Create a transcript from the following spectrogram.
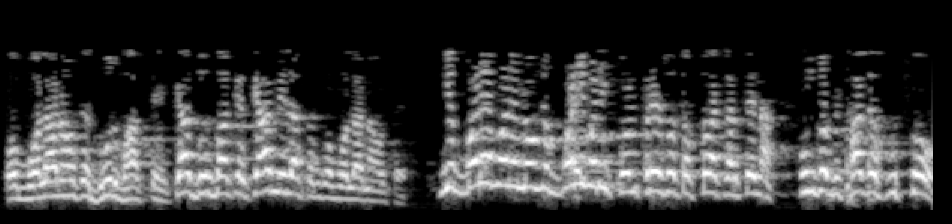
اور مولاناؤں سے دور بھاگتے ہیں۔ کیا دور بھاگ کے کیا ملا تم کو مولاناؤں سے؟ یہ بڑے بڑے لوگ جو بڑی بڑی کانفرنس اور تبصرہ کرتے نا، ان کو بٹھا کر پوچھو۔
